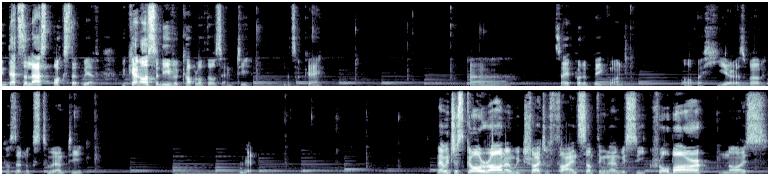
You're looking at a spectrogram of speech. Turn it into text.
Think that's the last box that we have. We can also leave a couple of those empty. That's okay. Uh, so I put a big one over here as well because that looks too empty. Okay. Then we just go around and we try to find something. Then we see crowbar. Nice.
